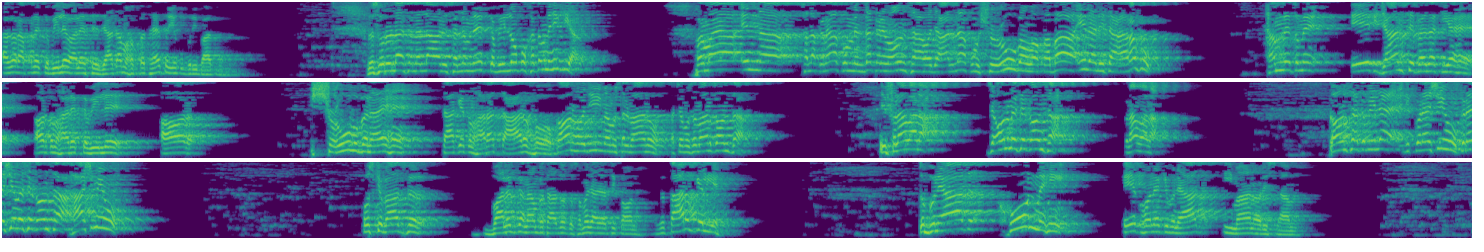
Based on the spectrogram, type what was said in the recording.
اگر اپنے قبیلے والے سے زیادہ محبت ہے تو یہ کوئی بری بات نہیں۔ رسول اللہ صلی اللہ علیہ وسلم نے قبیلوں کو ختم نہیں کیا۔ فرمایا ان خلقناکم من ذکر و انسا وجعلناکم شعوبا وقبائل لتعارفوا ہم نے تمہیں ایک جان سے پیدا کیا ہے اور تمہارے قبیلے اور شعوب بنائے ہیں تاکہ تمہارا تعارف ہو۔ کون ہو جی؟ میں مسلمان ہوں۔ اچھا مسلمان کون سا؟ یہ فلاں والا۔ اچھا ان میں سے کون سا؟ فلاں والا۔ کون سا قبیلہ ہے؟ جی قریشی ہوں۔ قریشیوں میں سے کون سا؟ ہاشمی ہوں۔ اس کے بعد پھر والد کا نام بتا دو تو سمجھ آ جاتی کون ہے۔ جو تعارف کے لیے۔ تو بنیاد خون نہیں، ایک ہونے کی بنیاد ایمان اور اسلام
